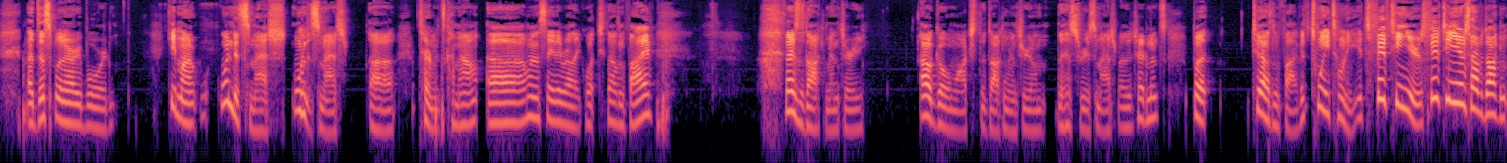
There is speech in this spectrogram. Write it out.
a disciplinary board, keep in mind when did Smash when did Smash uh, tournaments come out? Uh, I want to say they were like what 2005. There's a documentary. I'll go and watch the documentary on the history of Smash Brothers tournaments. But 2005. It's 2020. It's 15 years. 15 years to have a, docu-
